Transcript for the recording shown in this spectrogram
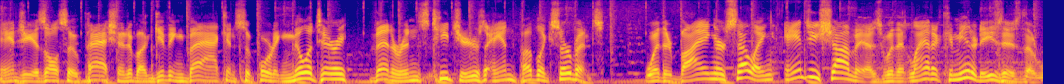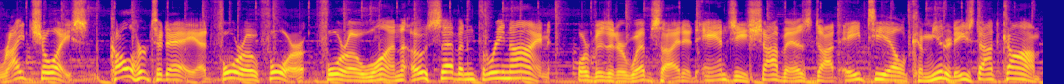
Angie is also passionate about giving back and supporting military, veterans, teachers, and public servants. Whether buying or selling, Angie Chavez with Atlanta Communities is the right choice. Call her today at 404 401 0739 or visit her website at angiechavez.atlcommunities.com.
